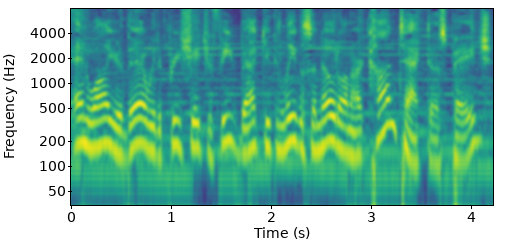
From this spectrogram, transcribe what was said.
And while you're there, we'd appreciate your feedback. You can leave us a note on our Contact Us page,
